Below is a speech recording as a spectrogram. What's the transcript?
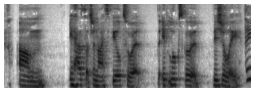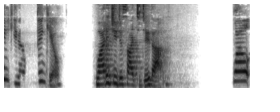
um, it has such a nice feel to it. It looks good visually. Thank you. Thank you. Why did you decide to do that? Well,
